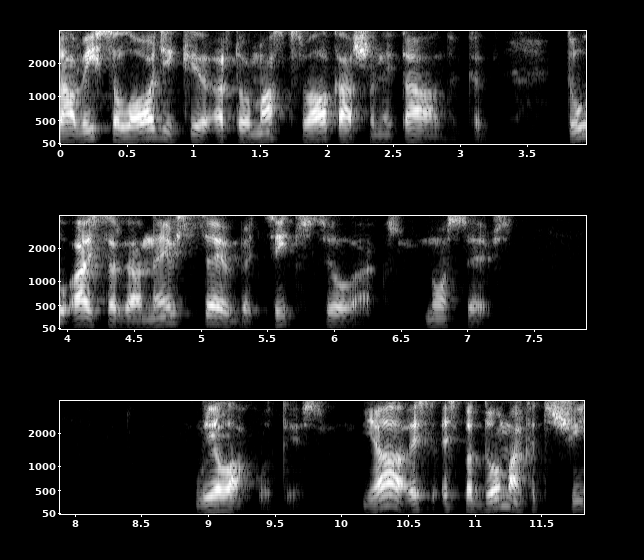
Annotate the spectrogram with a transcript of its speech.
tā visa loģika ar to maskas valkāšanu ir tāda, ka tu aizsargā nevis sevi, bet citus cilvēkus no sevis. Lielākoties. Jā, es, es pat domāju, ka šī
